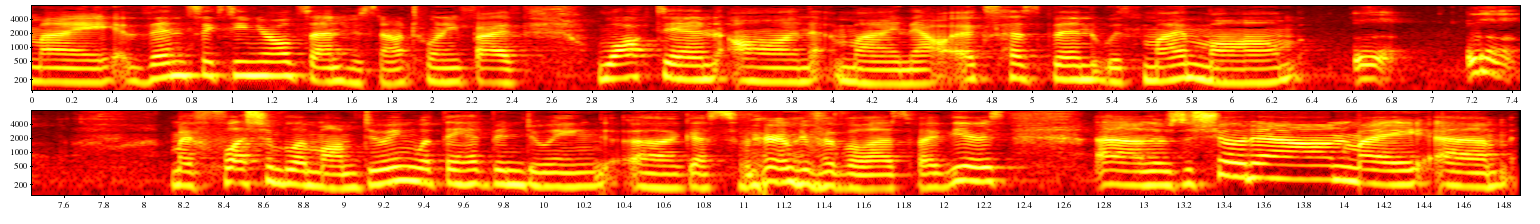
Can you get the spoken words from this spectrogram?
My then 16 year old son, who's now 25, walked in on my now ex husband with my mom. my flesh and blood mom doing what they had been doing, uh, I guess, apparently for the last five years. Um, there was a showdown. My um,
